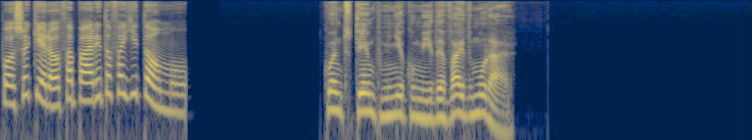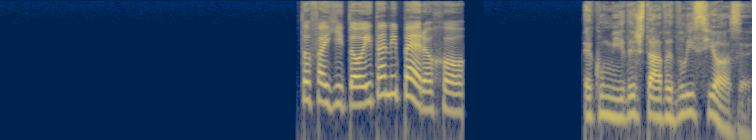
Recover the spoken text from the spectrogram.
Πόσο καιρό θα πάρει το φαγητό μου? Quanto tempo minha comida vai demorar? Το φαγητό ήταν υπέροχο. A comida estava deliciosa.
